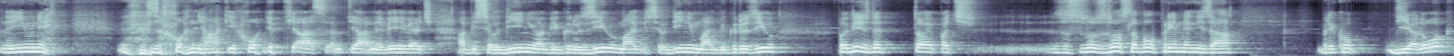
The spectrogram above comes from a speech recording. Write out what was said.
naivni zahodnjaki hodijo tja, sem tja, ne ve več, ali bi se odinil, ali bi grozil, mal bi se odinil, mal bi grozil. Pa vidiš, da to je pač zelo, zelo slabo opremljeni za rekel, dialog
